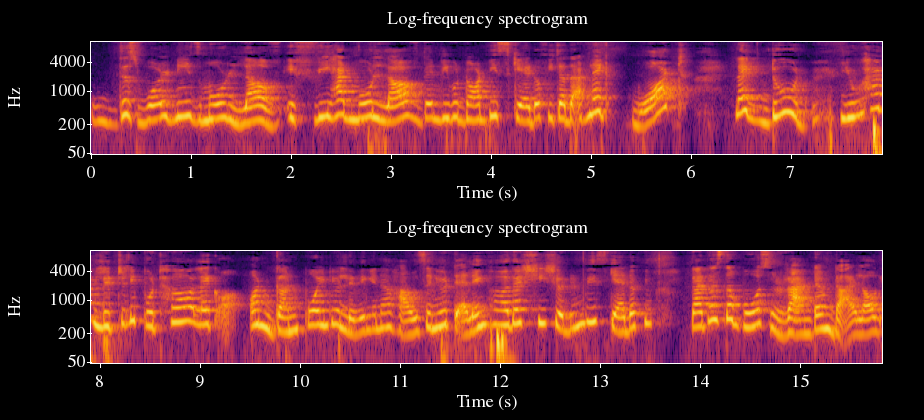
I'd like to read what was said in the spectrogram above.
this world needs more love. If we had more love, then we would not be scared of each other. I'm like, what? Like, dude, you have literally put her like on gunpoint. You're living in her house and you're telling her that she shouldn't be scared of you. That was the most random dialogue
